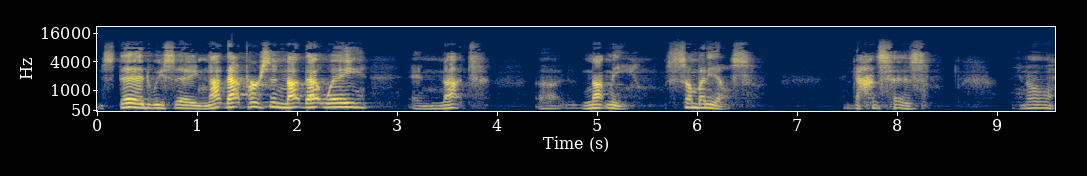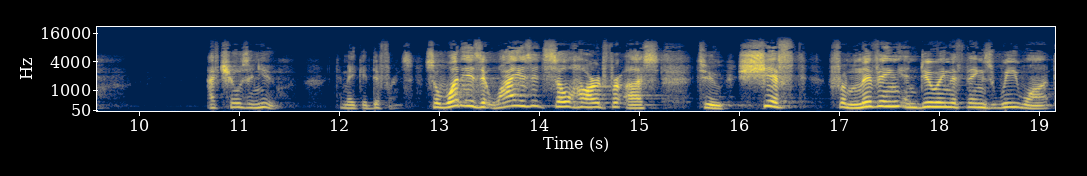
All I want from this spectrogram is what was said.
Instead, we say, not that person, not that way, and not, uh, not me, somebody else. And God says, you know, I've chosen you to make a difference. So, what is it? Why is it so hard for us to shift from living and doing the things we want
